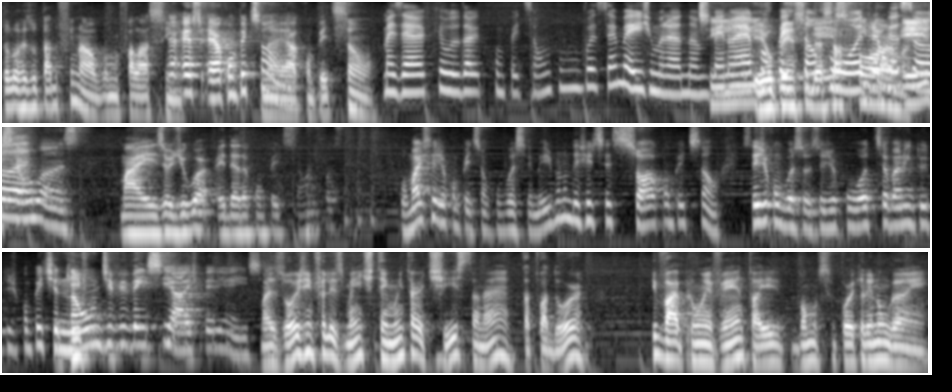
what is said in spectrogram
pelo resultado final, vamos falar assim. É, é- é a competição. né? É a competição. Mas é aquilo da competição com você mesmo, né? Também Sim, não é eu penso competição dessa com outra forma. pessoa. Esse é o lance. Mas eu digo a a ideia da competição, tipo assim, por mais que seja competição com você mesmo, não deixa de ser só a competição. Seja com você ou seja com o outro, você vai no intuito de competir, Quem- não de vivenciar a experiência. Mas hoje, infelizmente, tem muito artista, né? Tatuador, que vai para um evento, aí vamos supor que ele não ganhe.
